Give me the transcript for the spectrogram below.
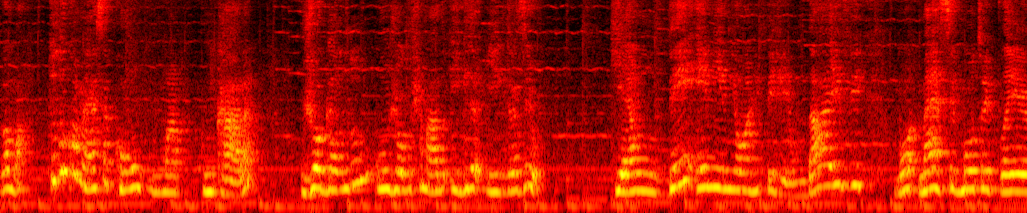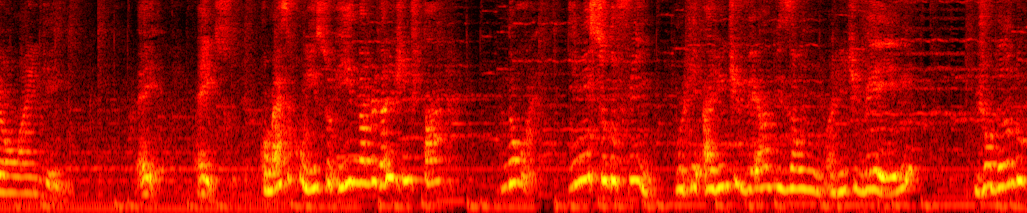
vamos lá. Tudo começa com uma, um cara jogando um jogo chamado Yggdra- Yggdrasil, que é um DMMORPG, um Dive Massive Multiplayer Online Game. É, É isso. Começa com isso e na verdade a gente tá no início do fim. Porque a gente vê a visão. A gente vê ele jogando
